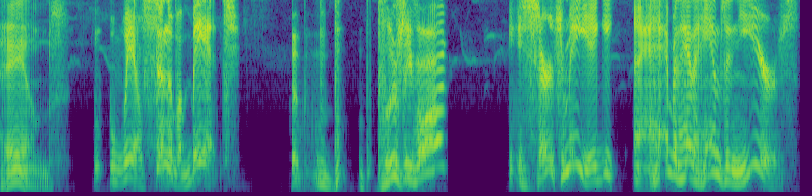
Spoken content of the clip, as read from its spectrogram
Hamm's. Well, son of a bitch. Pussy fart? Search me, Iggy. I haven't had a Hamm's in years.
